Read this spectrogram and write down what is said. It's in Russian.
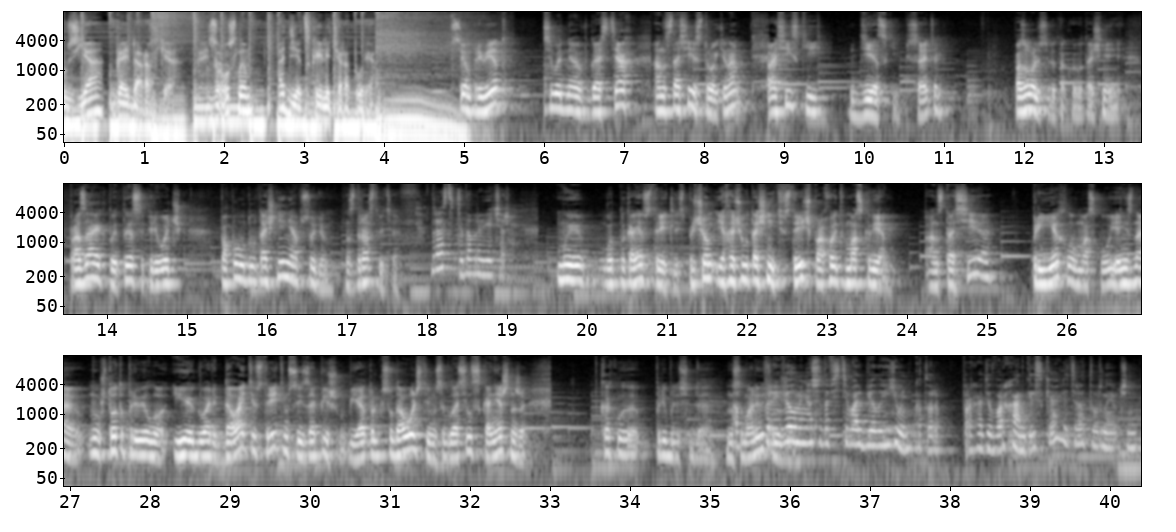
Друзья Гайдаровки. Взрослым о детской литературе. Всем привет! Сегодня в гостях Анастасия Строкина, российский детский писатель. Позволю себе такое уточнение. Прозаик, поэтесса, переводчик. По поводу уточнения обсудим. Здравствуйте. Здравствуйте, добрый вечер. Мы вот наконец встретились. Причем я хочу уточнить, встреча проходит в Москве. Анастасия приехала в Москву, я не знаю, ну, что-то привело, и говорит, давайте встретимся и запишем. Я только с удовольствием согласился, конечно же. Как вы прибыли сюда? На а самолете? Привел уже? меня сюда фестиваль «Белый июнь», который проходил в Архангельске, литературный, очень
